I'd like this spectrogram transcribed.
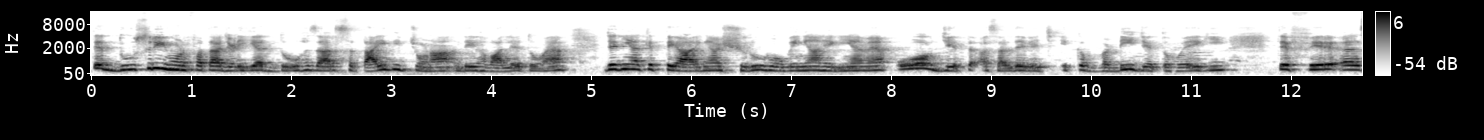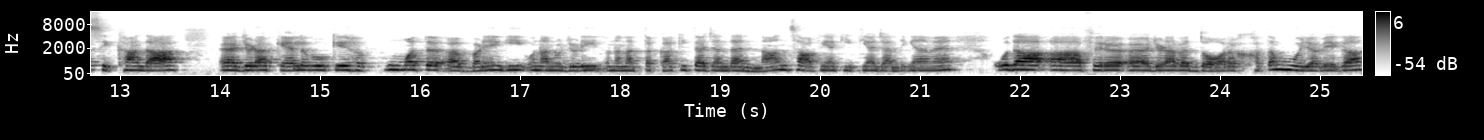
ਤੇ ਦੂਸਰੀ ਹੁਣ ਫਤਹ ਜਿਹੜੀ ਹੈ 2027 ਦੀ ਚੋਣਾਂ ਦੇ ਹਵਾਲੇ ਤੋਂ ਹੈ, ਜਿਹਦੀਆਂ ਕਿ ਤਿਆਰੀਆਂ ਸ਼ੁਰੂ ਹੋ ਗਈਆਂ ਹੈਗੀਆਂ ਵੈ, ਉਹ ਜਿੱਤ ਅਸਲ ਦੇ ਵਿੱਚ ਇੱਕ ਵੱਡੀ ਜਿੱਤ ਹੋਏਗੀ। ਤੇ ਫਿਰ ਸਿੱਖਾਂ ਦਾ ਜਿਹੜਾ ਕਹਿ ਲਵੋ ਕਿ ਹਕੂਮਤ ਬਣੇਗੀ, ਉਹਨਾਂ ਨੂੰ ਜਿਹੜੀ ਉਹਨਾਂ ਨਾਲ ਧੱਕਾ ਕੀਤਾ ਜਾਂਦਾ ਨਾ ਇਨਸਾਫੀਆਂ ਕੀਤੀਆਂ ਜਾਂਦੀਆਂ ਵੈ, ਉਹਦਾ ਫਿਰ ਜਿਹੜਾ ਵਾ ਦੌਰ ਖਤਮ ਹੋ ਜਾਵੇਗਾ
